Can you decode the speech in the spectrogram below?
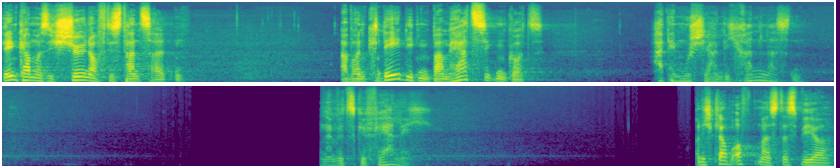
den kann man sich schön auf Distanz halten. Aber einen gnädigen, barmherzigen Gott, ah, den musst du ja an dich ranlassen. Und dann wird es gefährlich. Und ich glaube oftmals, dass wir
